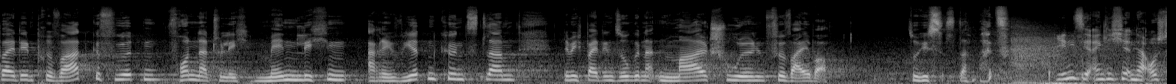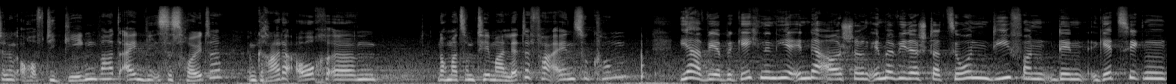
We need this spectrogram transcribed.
bei den privat geführten, von natürlich männlichen, arrivierten Künstlern, nämlich bei den sogenannten Malschulen für Weiber. So hieß es damals. Gehen Sie eigentlich hier in der Ausstellung auch auf die Gegenwart ein? Wie ist es heute? Und gerade auch ähm, nochmal zum Thema Letteverein zu kommen? Ja, wir begegnen hier in der Ausstellung immer wieder Stationen, die von den jetzigen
